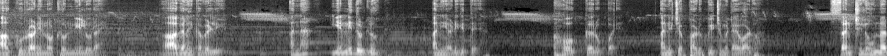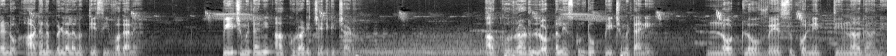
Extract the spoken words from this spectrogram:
ఆ కుర్రాడి నోట్లో నీళ్ళురాయి ఆగలేక వెళ్ళి అన్నా ఎన్ని దుడ్లు? అని అడిగితే ఒక్క రూపాయి అని చెప్పాడు పీచుమిఠాయి వాడు. సంచిలో ఉన్న రెండు ఆటన బిళ్ళలను తీసి ఇవ్వగానే పీచు మిఠాయిని ఆ కుర్రాడి చేతికిచ్చాడు. ఆ కుర్రాడు లొట్టలేసుకుంటూ పీచు మిఠాయిని నోట్లో వేసుకొని తినగానే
